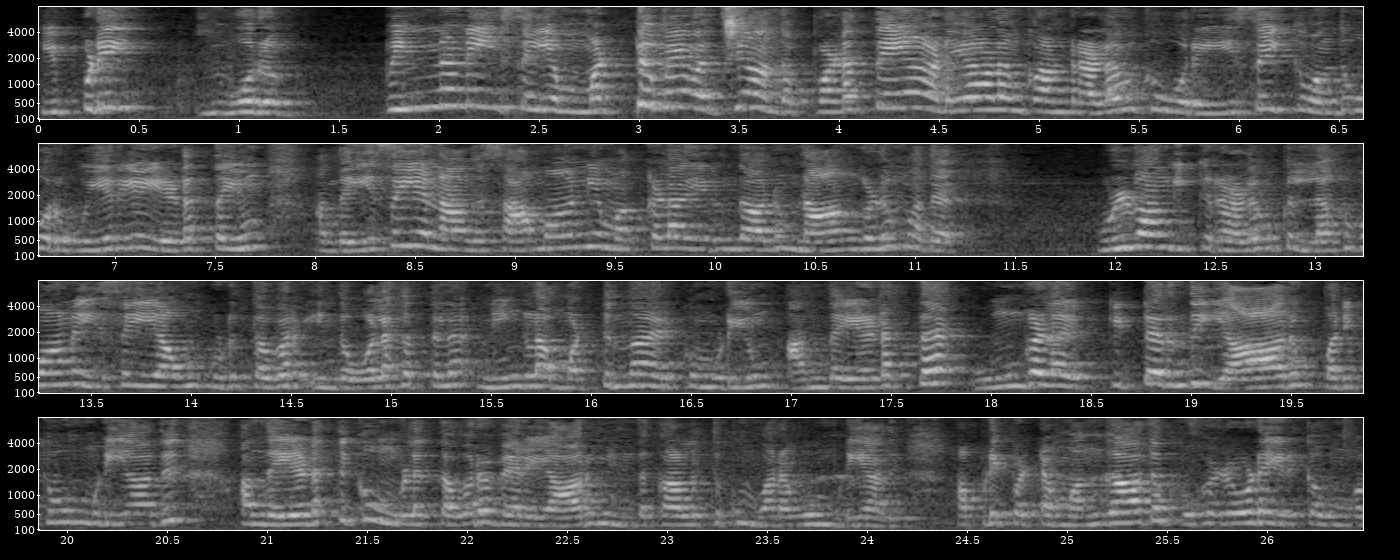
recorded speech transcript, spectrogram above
இப்படி ஒரு பின்னணி இசையை மட்டுமே வச்சு அந்த படத்தையே அடையாளம் காண்ற அளவுக்கு ஒரு இசைக்கு வந்து ஒரு உயரிய இடத்தையும் அந்த இசையை நாங்கள் சாமானிய மக்களாக இருந்தாலும் நாங்களும் அதை உள்வாங்கிக்கிற அளவுக்கு லகுவான இசையாவும் கொடுத்தவர் இந்த உலகத்துல நீங்களா மட்டும்தான் இருக்க முடியும். அந்த இடத்த உங்களை கிட்ட இருந்து யாரும் பறிக்கவும் முடியாது. அந்த இடத்துக்கு உங்களை தவிர வேற யாரும் இந்த காலத்துக்கும் வரவும் முடியாது. அப்படிப்பட்ட மங்காத புகழோட இருக்க உங்க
